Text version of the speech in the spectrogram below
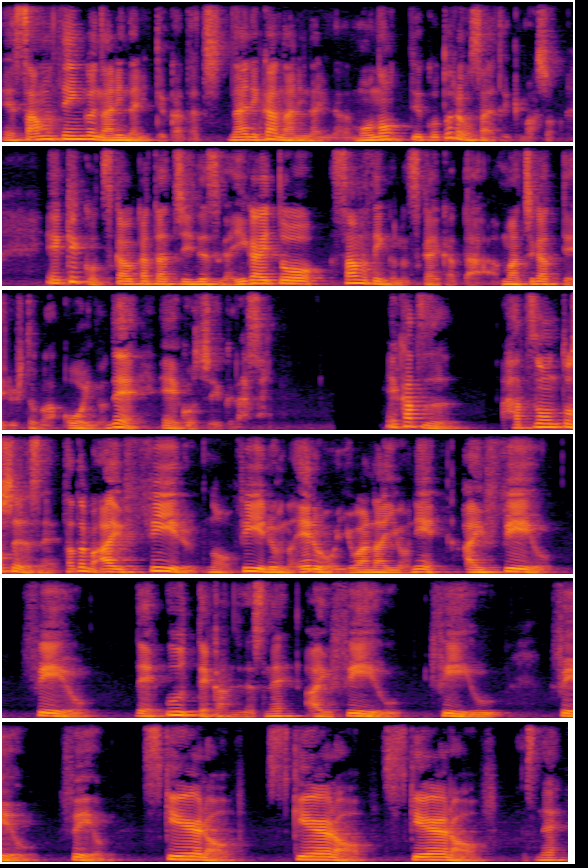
something 何々っていう形、何か何々なものっていうことで押さえておきましょう。え結構使う形ですが、意外と something の使い方間違っている人が多いので、えご注意ください。えかつ、発音としてですね、例えば I feel の feel の L を言わないように I feel, feel で、うって感じですね。I feel, feel, feel, feel, scared of, scared of, scared of ですね。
